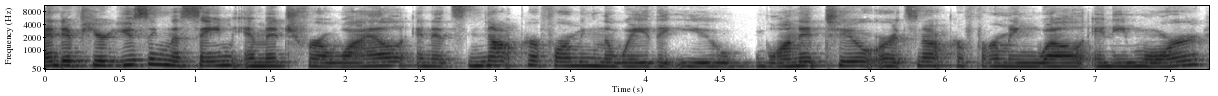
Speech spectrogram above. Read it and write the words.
And if you're using the same image for a while and it's not performing the way that you want it to, or it's not performing well anymore,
